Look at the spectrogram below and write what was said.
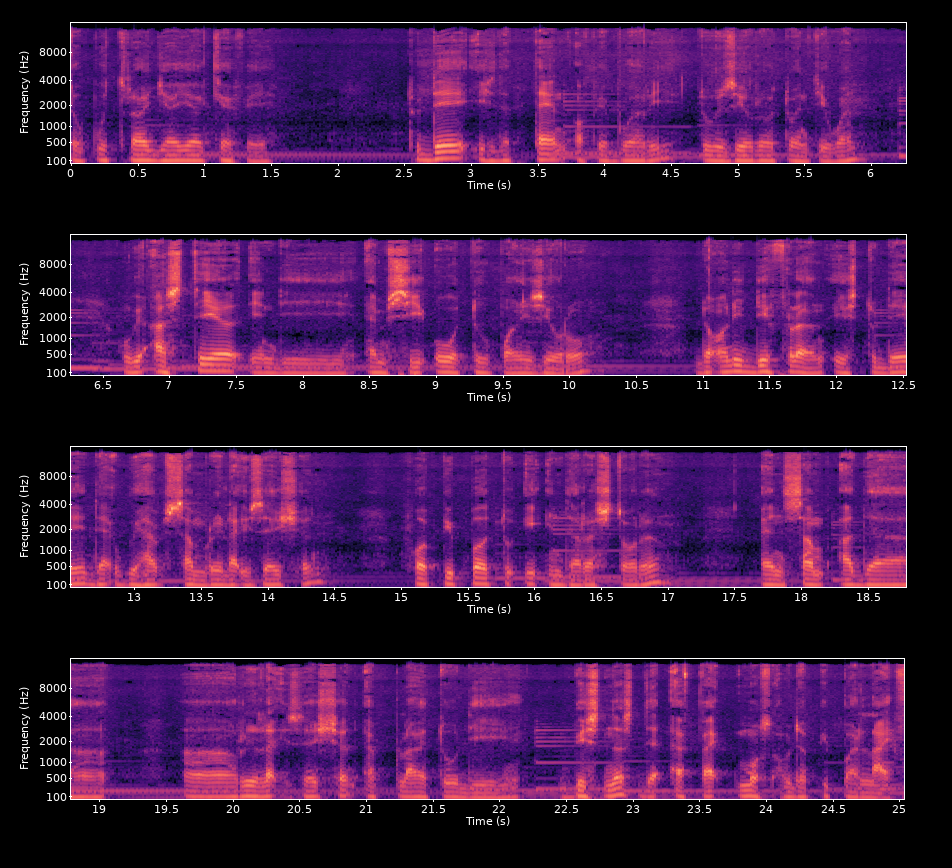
to Putrajaya Cafe. Today is the 10th of February 2021. We are still in the MCO 2.0. The only difference is today that we have some relaxation for people to eat in the restaurant and some other uh, relaxation apply to the business that affect most of the people life.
